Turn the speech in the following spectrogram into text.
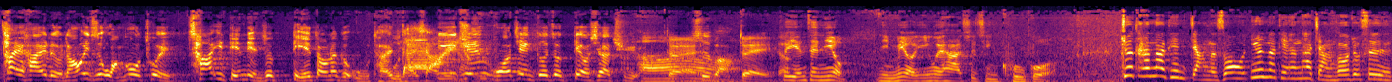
太嗨了，然后一直往后退，差一点点就跌到那个舞台舞台下面第一天华健哥就掉下去了，对是吧？对，所以严晨，你有你没有因为他的事情哭过？就他那天讲的时候，因为那天他讲的时候就是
